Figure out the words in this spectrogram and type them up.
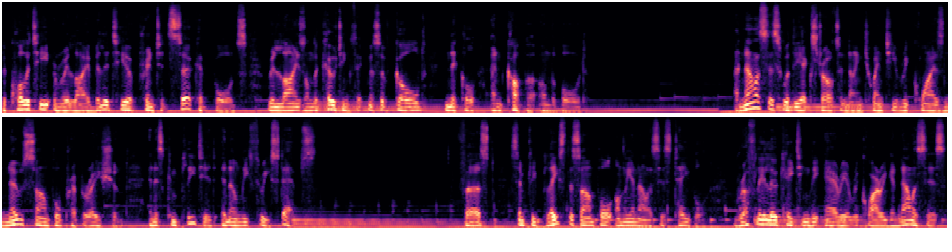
the quality and reliability of printed circuit boards relies on the coating thickness of gold, nickel, and copper on the board. Analysis with the X-Strata 920 requires no sample preparation and is completed in only three steps. First, simply place the sample on the analysis table, roughly locating the area requiring analysis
